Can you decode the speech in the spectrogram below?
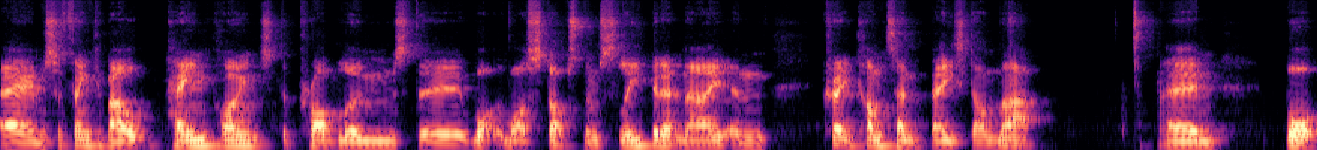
Um, so think about pain points, the problems, the what what stops them sleeping at night, and create content based on that. Um, but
